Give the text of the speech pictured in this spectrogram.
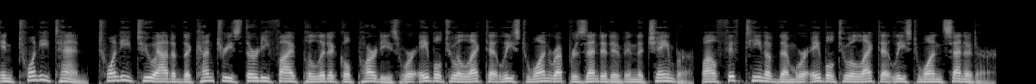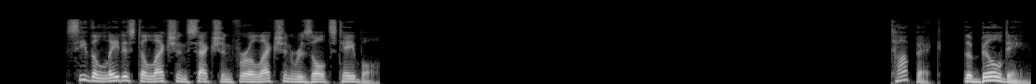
In 2010, 22 out of the country's 35 political parties were able to elect at least one representative in the chamber, while 15 of them were able to elect at least one senator. See the latest election section for election results table. The building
